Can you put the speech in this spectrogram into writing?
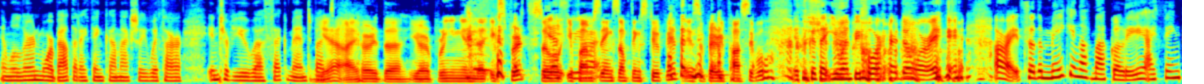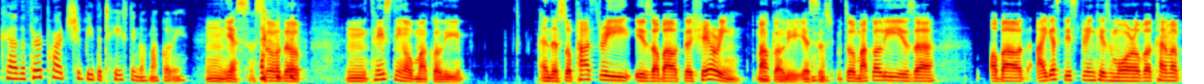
And we'll learn more about that. I think um, actually with our interview uh, segment. But yeah, I heard uh, you're bringing in the expert. so Yes, if I'm are. saying something stupid, it's very possible. It's good that you went before. Don't worry. All right. So the making of makgeolli, I think uh, the third part should be the tasting of makgeolli. Mm, yes. So the mm, tasting of makgeolli, and the, so part three is about the sharing makgeolli. Yes. So makgeolli is uh, about. I guess this drink is more of a kind of a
